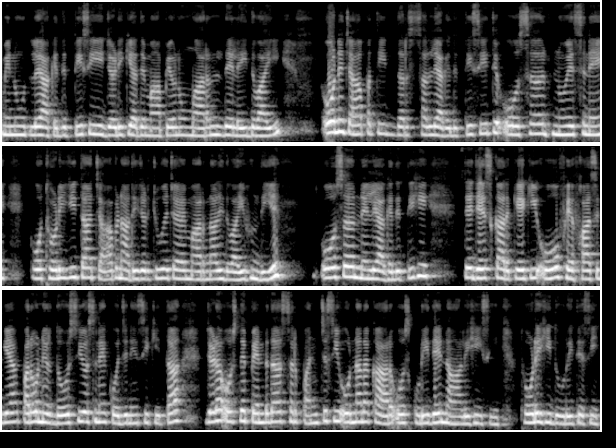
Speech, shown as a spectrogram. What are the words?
ਮੈਨੂੰ ਲਿਆ ਕੇ ਦਿੱਤੀ ਸੀ, ਜਿਹੜੀ ਕਿ ਆਦੇ ਮਾਪਿਓ ਨੂੰ ਮਾਰਨ ਦੇ ਲਈ ਦਵਾਈ। ਉਹਨੇ ਚਾਹ ਪੱਤੀ ਦਰਸਲ ਲਿਆ ਕੇ ਦਿੱਤੀ ਸੀ ਤੇ ਉਸ ਨੂੰ ਇਸ ਨੇ ਉਹ ਥੋੜੀ ਜੀ ਤਾਂ ਚਾਹ ਬਣਾਤੀ, ਜਿਹੜੀ ਚੂਹੇ ਚਾਹੇ ਮਾਰਨ ਵਾਲੀ ਦਵਾਈ ਹੁੰਦੀ ਏ। ਉਸ ਨੇ ਲਿਆ ਕੇ ਦਿੱਤੀ ਸੀ। ਤੇ ਜਿਸ ਕਰਕੇ ਕਿ ਉਹ ਫੇ ਫਸ ਗਿਆ, ਪਰ ਉਹ નિર્ਦੋਸ਼ ਸੀ, ਉਸਨੇ ਕੁਝ ਨਹੀਂ ਸੀ ਕੀਤਾ। ਜਿਹੜਾ ਉਸਦੇ ਪਿੰਡ ਦਾ ਸਰਪੰਚ ਸੀ, ਉਹਨਾਂ ਦਾ ਘਰ ਉਸ ਕੁੜੀ ਦੇ ਨਾਲ ਹੀ ਸੀ ਥੋੜੇ ਹੀ ਦੂਰੀ ਤੇ ਸੀ।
